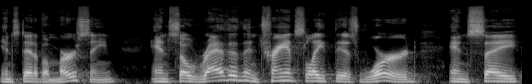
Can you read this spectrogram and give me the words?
instead of immersing. And so rather than translate this word and say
